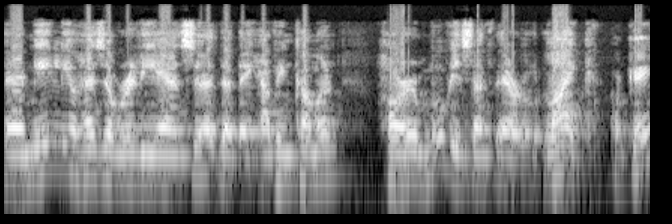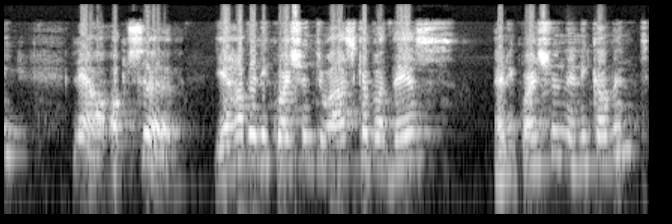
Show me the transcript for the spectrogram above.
Emilio has already answered that they have in common horror movies that they're like. Okay, now observe. You have any question to ask about this? Any question? Any comment?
